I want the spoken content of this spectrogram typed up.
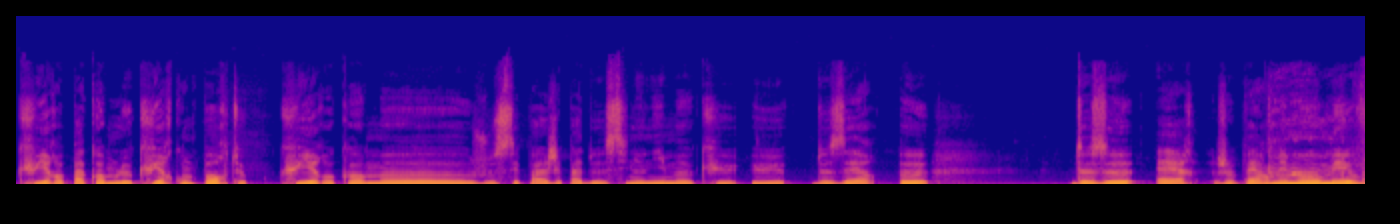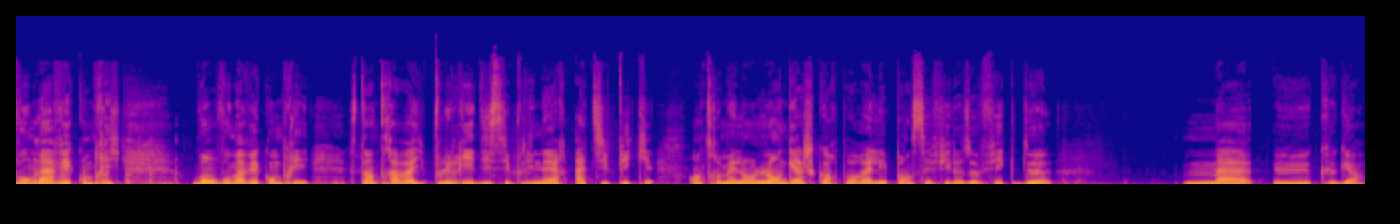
cuir pas comme le cuir qu'on porte, cuir comme, euh, je sais pas, j'ai pas de synonyme, Q, U, 2 R, E, 2 E, R, je perds mes mots, mais vous m'avez compris. Bon, vous m'avez compris. C'est un travail pluridisciplinaire, atypique, entremêlant langage corporel et pensée philosophique de Mahukuga.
